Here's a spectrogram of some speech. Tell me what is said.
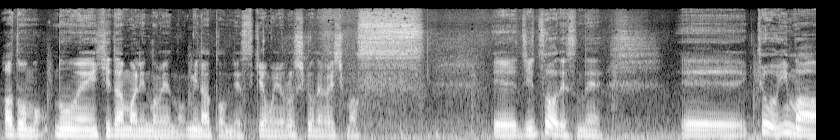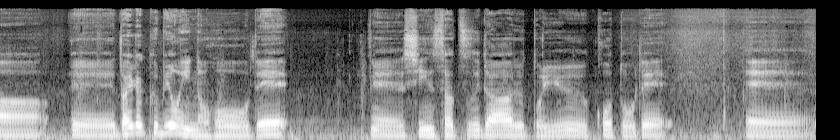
あどうも。農園日だまりの目のミナトンです。今日もよろしくお願いします、えー実はですね、えー今日今、えー大学病院の方で、え診察があるということで、え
